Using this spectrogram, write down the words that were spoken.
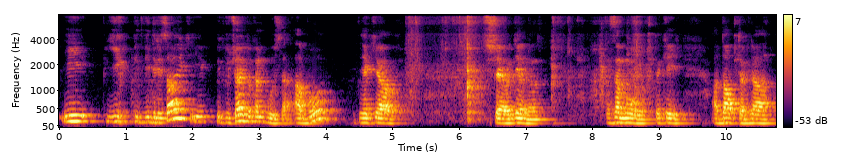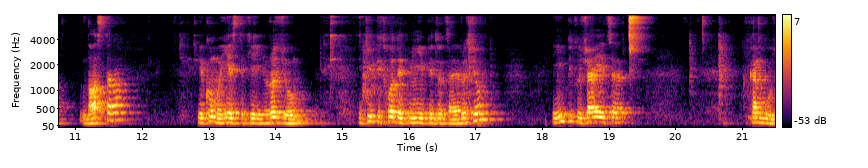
І їх підвідрізають і підключають до канбуса. Або, як я ще окремо замовив такий адаптер для дастера, в якому є такий розйом, який підходить мені під оцей розйом і підключається канбус.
